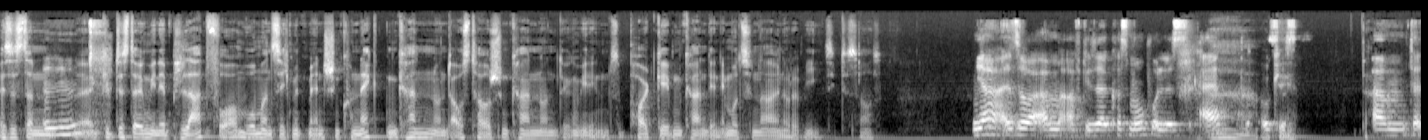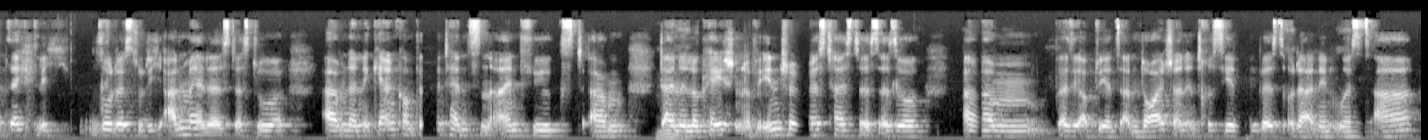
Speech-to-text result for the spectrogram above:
Es ist dann, mhm. äh, gibt es da irgendwie eine Plattform, wo man sich mit Menschen connecten kann und austauschen kann und irgendwie den Support geben kann, den emotionalen oder wie sieht das aus? Ja, also ähm, auf dieser Cosmopolis-App ah, okay. ist es ähm, tatsächlich so, dass du dich anmeldest, dass du ähm, deine Kernkompetenzen einfügst, mhm. deine Location of Interest heißt es, also ähm, quasi ob du jetzt an Deutschland interessiert bist oder an den USA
